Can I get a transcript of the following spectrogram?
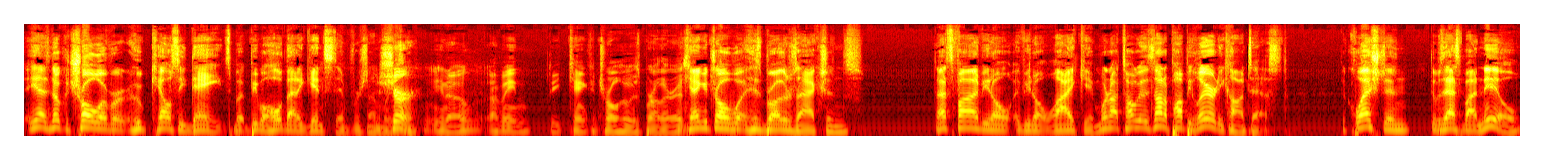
he has no control over who Kelce dates, but people hold that against him for some reason. Sure, you know, I mean, he can't control who his brother is. He Can't control what his brother's actions. That's fine if you don't if you don't like him. We're not talking. It's not a popularity contest. The question that was asked by Neil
